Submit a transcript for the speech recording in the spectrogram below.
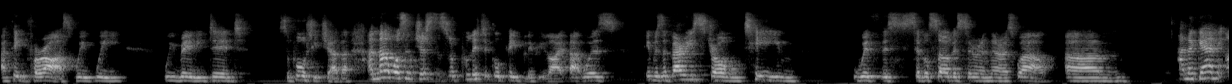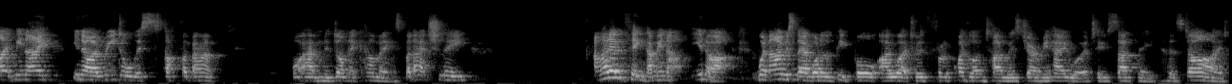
I think for us, we we we really did support each other, and that wasn't just the sort of political people, if you like. That was it was a very strong team with this civil service in there as well. Um, and again, I mean, I you know I read all this stuff about what happened to Dominic Cummings, but actually, I don't think, I mean, you know, when I was there, one of the people I worked with for quite a long time was Jeremy Heywood, who sadly has died.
